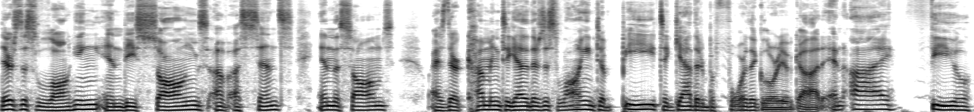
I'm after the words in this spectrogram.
there's this longing in these songs of ascents in the Psalms as they're coming together. There's this longing to be together before the glory of God. And I feel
